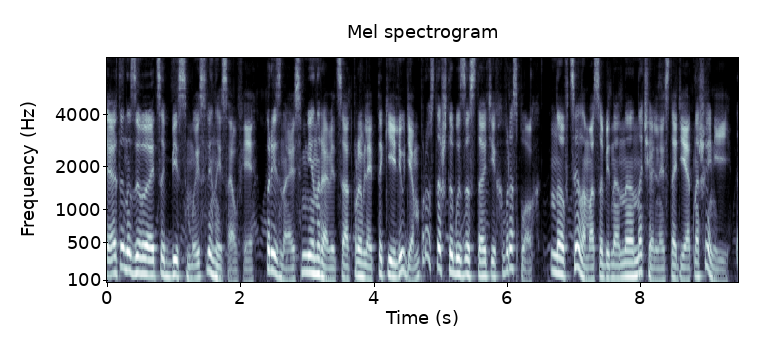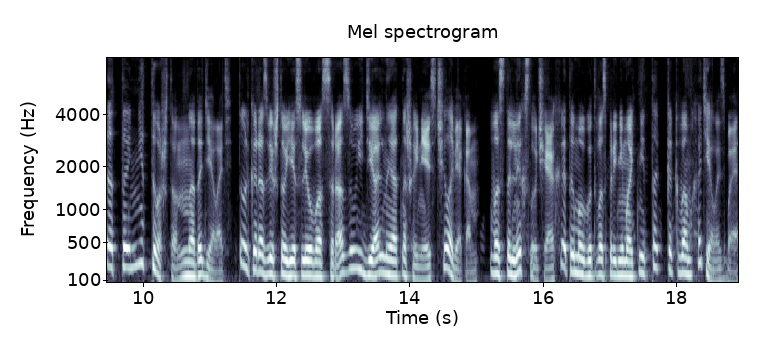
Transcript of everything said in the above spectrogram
Это называется бессмысленный селфи. Признаюсь, мне нравится отправлять такие людям, просто чтобы застать их врасплох. Но в целом, особенно на начальной стадии отношений, это не то, что надо делать. Только разве что если у вас сразу идеальные отношения с человеком. В остальных случаях это могут воспринимать не так, как вам хотелось бы.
